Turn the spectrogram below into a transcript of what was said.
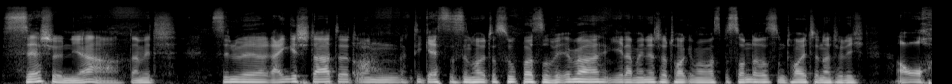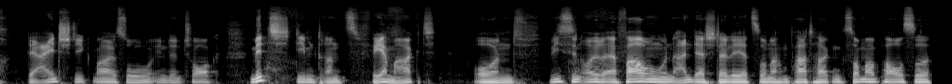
Sehr schön, ja. Damit sind wir reingestartet und die Gäste sind heute super, so wie immer. Jeder Manager-Talk immer was Besonderes und heute natürlich auch der Einstieg mal so in den Talk mit dem Transfermarkt. Und wie sind eure Erfahrungen an der Stelle jetzt so nach ein paar Tagen Sommerpause?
